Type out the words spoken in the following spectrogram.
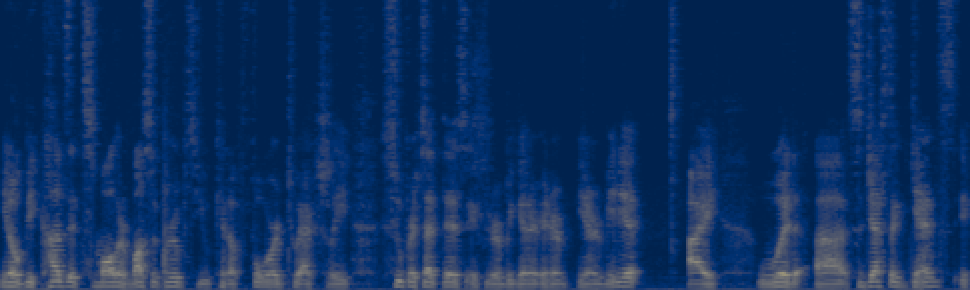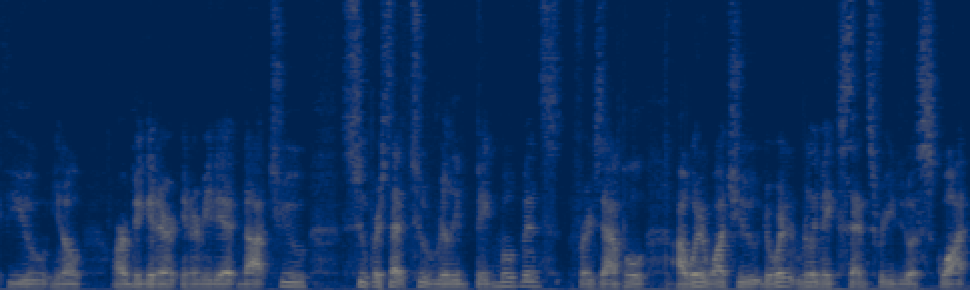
you know, because it's smaller muscle groups, you can afford to actually superset this if you're a beginner, inter- intermediate. I would uh, suggest against if you, you know, are beginner, intermediate, not to superset to really big movements. For example, I wouldn't want you, it wouldn't really make sense for you to do a squat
